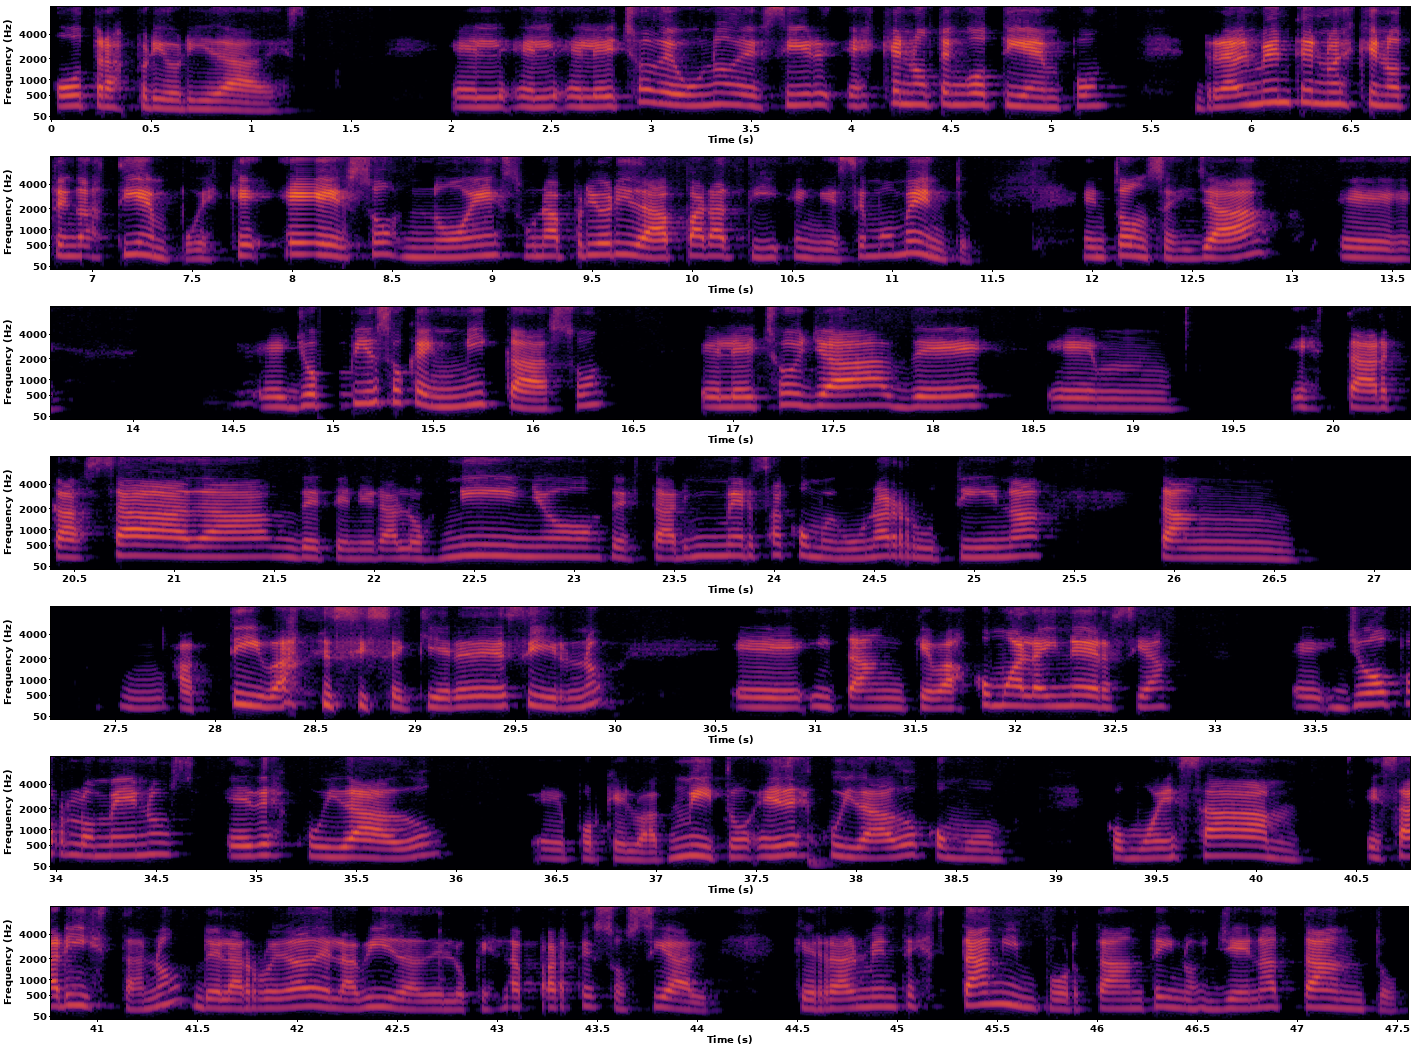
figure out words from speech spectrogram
otras prioridades. El, el, hecho de uno decir, es que no tengo tiempo, realmente no es que no tengas tiempo, es que eso no es una prioridad para ti en ese momento. Entonces ya, eh, eh, yo pienso que en mi caso, el hecho ya de em, estar casada, de tener a los niños, de estar inmersa como en una rutina tan activa, si se quiere decir, ¿no? Eh, y tan que vas como a la inercia, eh, yo por lo menos he descuidado, eh, porque lo admito, he descuidado como, como esa, esa arista, ¿no? De la rueda de la vida, de lo que es la parte social, que realmente es tan importante y nos llena tanto.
